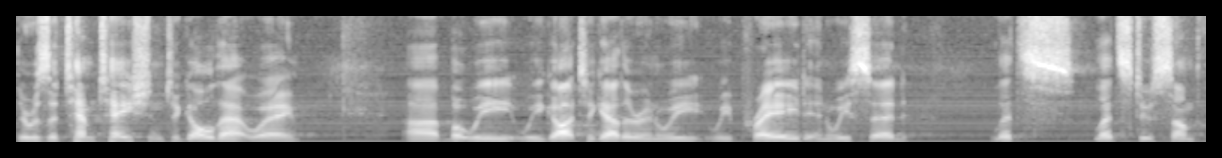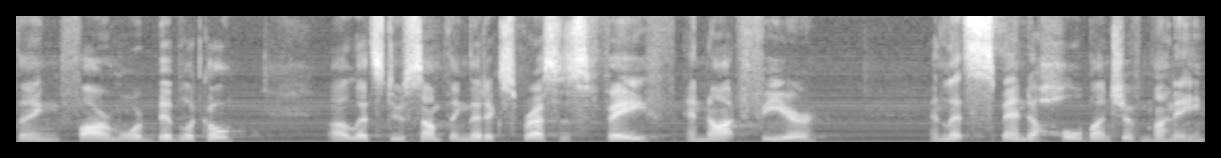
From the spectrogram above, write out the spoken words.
There was a temptation to go that way, uh, but we, we got together and we, we prayed and we said, let's, let's do something far more biblical uh, let's do something that expresses faith and not fear. And let's spend a whole bunch of money.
